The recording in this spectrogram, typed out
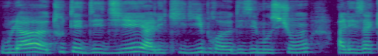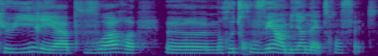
où là, tout est dédié à l'équilibre des émotions, à les accueillir et à pouvoir retrouver un bien-être, en fait.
